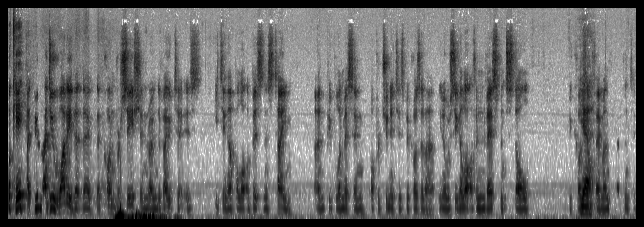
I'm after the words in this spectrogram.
Okay. I do I do worry that the, the conversation round about it is eating up a lot of business time, and people are missing opportunities because of that. You know, we're seeing a lot of investment stall because yeah. of um, uncertainty.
